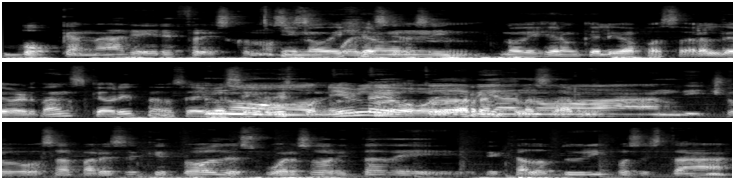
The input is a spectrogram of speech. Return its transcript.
bocanada de aire fresco, no sé Y si no dijeron, así. no dijeron que le iba a pasar al de Verdansk ahorita, o sea, iba a seguir disponible o iba a reemplazarlo no han dicho, o sea, parece que todo el esfuerzo ahorita de, de Call of Duty pues está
